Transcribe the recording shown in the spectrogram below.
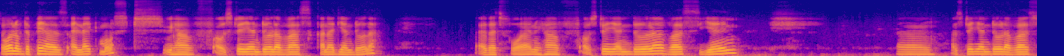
So one of the pairs I like most we have Australian dollar versus Canadian dollar. Uh, that's one. We have Australian dollar versus yen. Uh, Australian dollar versus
